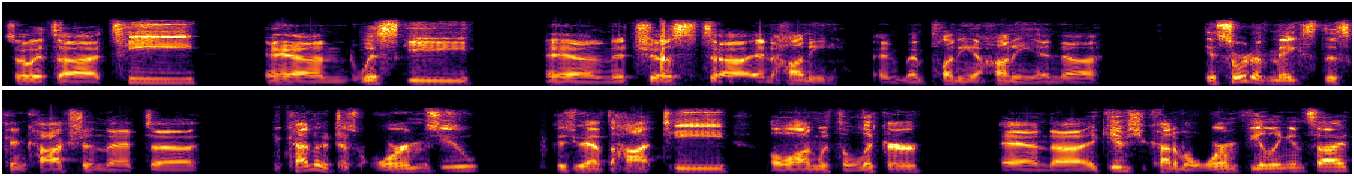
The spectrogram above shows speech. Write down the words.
So it's uh, tea and whiskey, and it's just uh, and honey and, and plenty of honey, and uh, it sort of makes this concoction that uh, it kind of just warms you because you have the hot tea along with the liquor, and uh, it gives you kind of a warm feeling inside.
